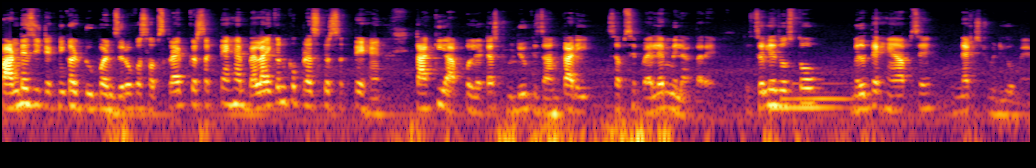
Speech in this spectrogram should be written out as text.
Pandey ji technical 2.0 को सब्सक्राइब कर सकते हैं। बेल आइकन को प्रेस कर सकते हैं ताकि आपको लेटेस्ट वीडियो की जानकारी सबसे पहले मिला करे। तो चलिए दोस्तों, मिलते हैं आपसे। नेक्स्ट वीडियो में।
